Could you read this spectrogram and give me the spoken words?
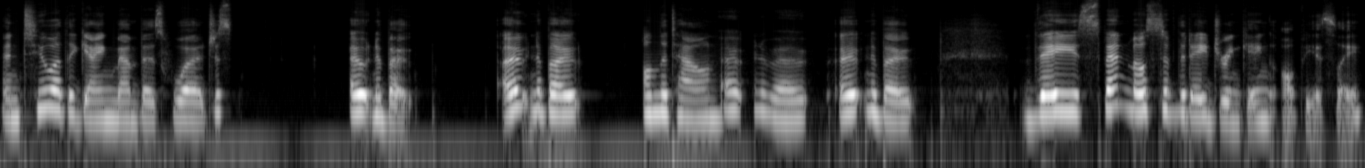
and two other gang members were just out in a boat. Out in a boat on the town, Out in a boat. out in a boat. They spent most of the day drinking, obviously.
